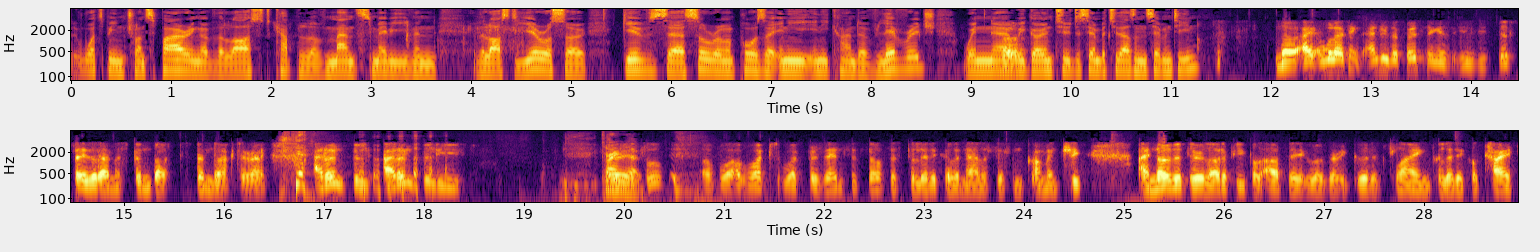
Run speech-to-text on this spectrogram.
what's been transpiring over the last couple of months, maybe even the last year or so, gives uh, Cyril Ramaphosa any, any kind of leverage when uh, we go into December 2017? No, I, well, I think Andrew. The first thing is, is just say that I'm a spin, doc, spin doctor, right? I don't. Be, I don't believe Carry on. of, of what what presents itself as political analysis and commentary. I know that there are a lot of people out there who are very good at flying political kites,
